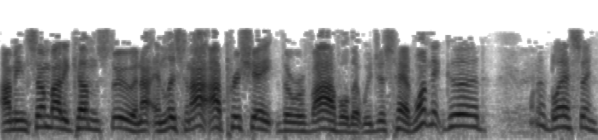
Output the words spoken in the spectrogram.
I mean, somebody comes through, and, I, and listen, I, I appreciate the revival that we just had. Wasn't it good? What a blessing.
